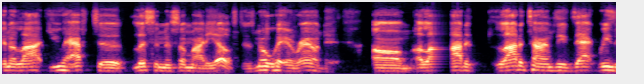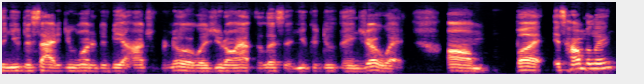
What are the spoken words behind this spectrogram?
in a lot you have to listen to somebody else. There's no way around it. Um, a lot of a lot of times the exact reason you decided you wanted to be an entrepreneur was you don't have to listen. You could do things your way. Um, but it's humbling.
